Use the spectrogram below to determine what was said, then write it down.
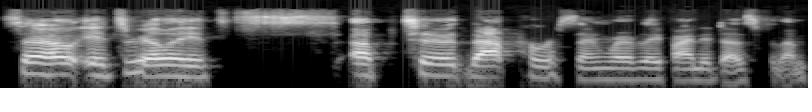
So it's really it's up to that person whatever they find it does for them.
